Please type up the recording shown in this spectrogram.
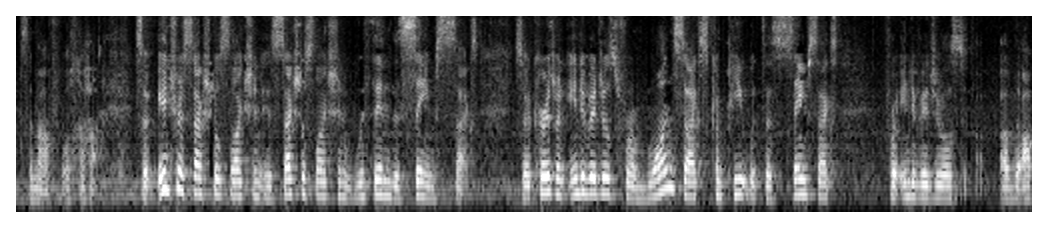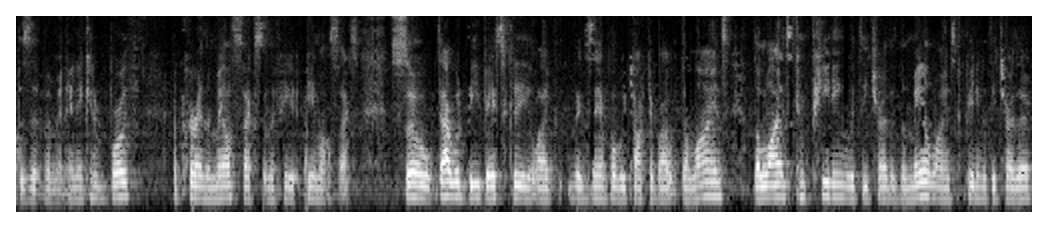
It's a mouthful. so intrasexual selection is sexual selection within the same sex. So it occurs when individuals from one sex compete with the same sex for individuals of the opposite women, and it can both occur in the male sex and the female sex. So that would be basically like the example we talked about with the lions, the lions competing with each other, the male lions competing with each other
